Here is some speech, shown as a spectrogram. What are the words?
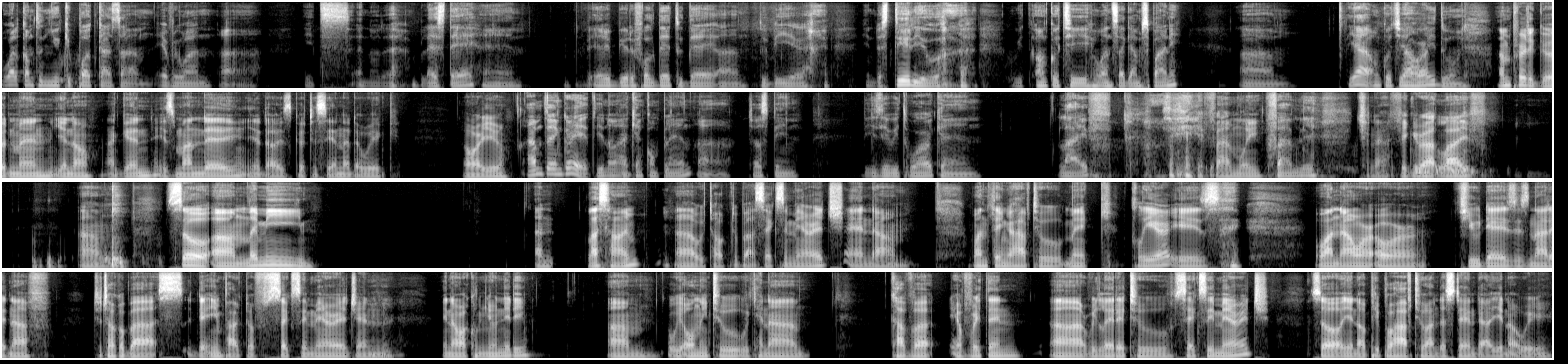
welcome to Nuki Podcast, um, everyone. Uh, it's another blessed day and very beautiful day today um, to be here in the studio with Uncle Chi once again, Spani. Um, yeah, Uncle Chi, how are you doing? I'm pretty good, man. You know, again, it's Monday. You know, it's good to see another week. How are you? I'm doing great. You know, I can't complain. Uh, just been busy with work and life, Family, family. trying to figure out life. Um, so um, let me. And last time uh, we talked about sex in marriage, and um, one thing I have to make clear is one hour or few days is not enough to talk about s- the impact of sex in marriage and Mhm. in our community. Um, we only two. We cannot cover everything uh, related to sex in marriage. So you know, people have to understand that you know we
